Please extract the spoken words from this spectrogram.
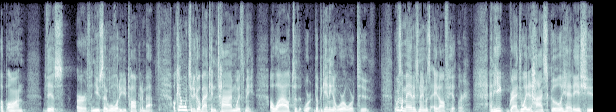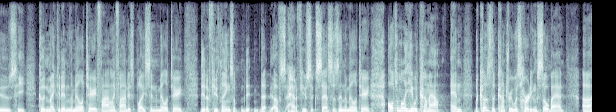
upon this earth. And you say, well, what are you talking about? Okay, I want you to go back in time with me a while to the, the beginning of World War II. There was a man, his name was Adolf Hitler. And he graduated high school. He had issues. He couldn't make it into the military, finally found his place in the military, did a few things that had a few successes in the military. Ultimately, he would come out. And because the country was hurting so bad, uh,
